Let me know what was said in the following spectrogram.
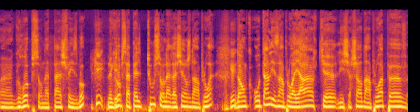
un groupe sur notre page Facebook. le groupe s'appelle Tout sur la recherche d'emploi. Donc, autant les employeurs que les chercheurs d'emploi peuvent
